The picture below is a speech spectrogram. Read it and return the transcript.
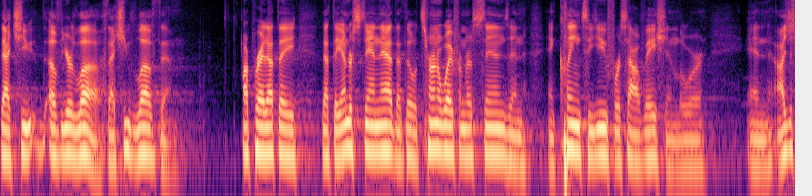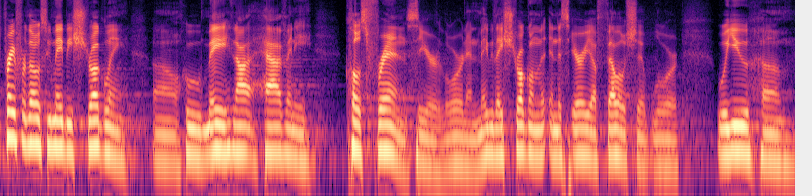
that you, of your love, that you love them. I pray that they, that they understand that, that they'll turn away from their sins and, and cling to you for salvation, Lord. And I just pray for those who may be struggling, uh, who may not have any close friends here, Lord, and maybe they struggle in this area of fellowship, Lord. Will you um,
